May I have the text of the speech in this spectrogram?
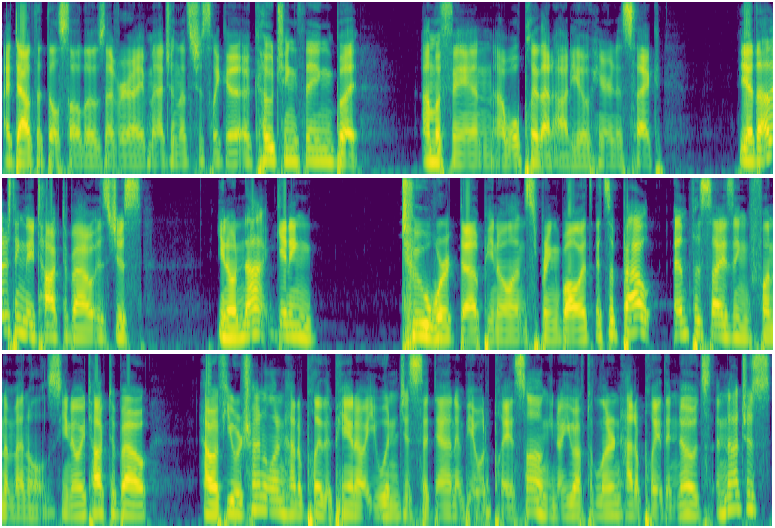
I doubt that they'll sell those ever. I imagine that's just like a, a coaching thing, but I'm a fan. Uh, we'll play that audio here in a sec. Yeah, the other thing they talked about is just, you know, not getting too worked up, you know, on spring ball. It's, it's about emphasizing fundamentals. You know, he talked about how if you were trying to learn how to play the piano, you wouldn't just sit down and be able to play a song. You know, you have to learn how to play the notes and not just,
